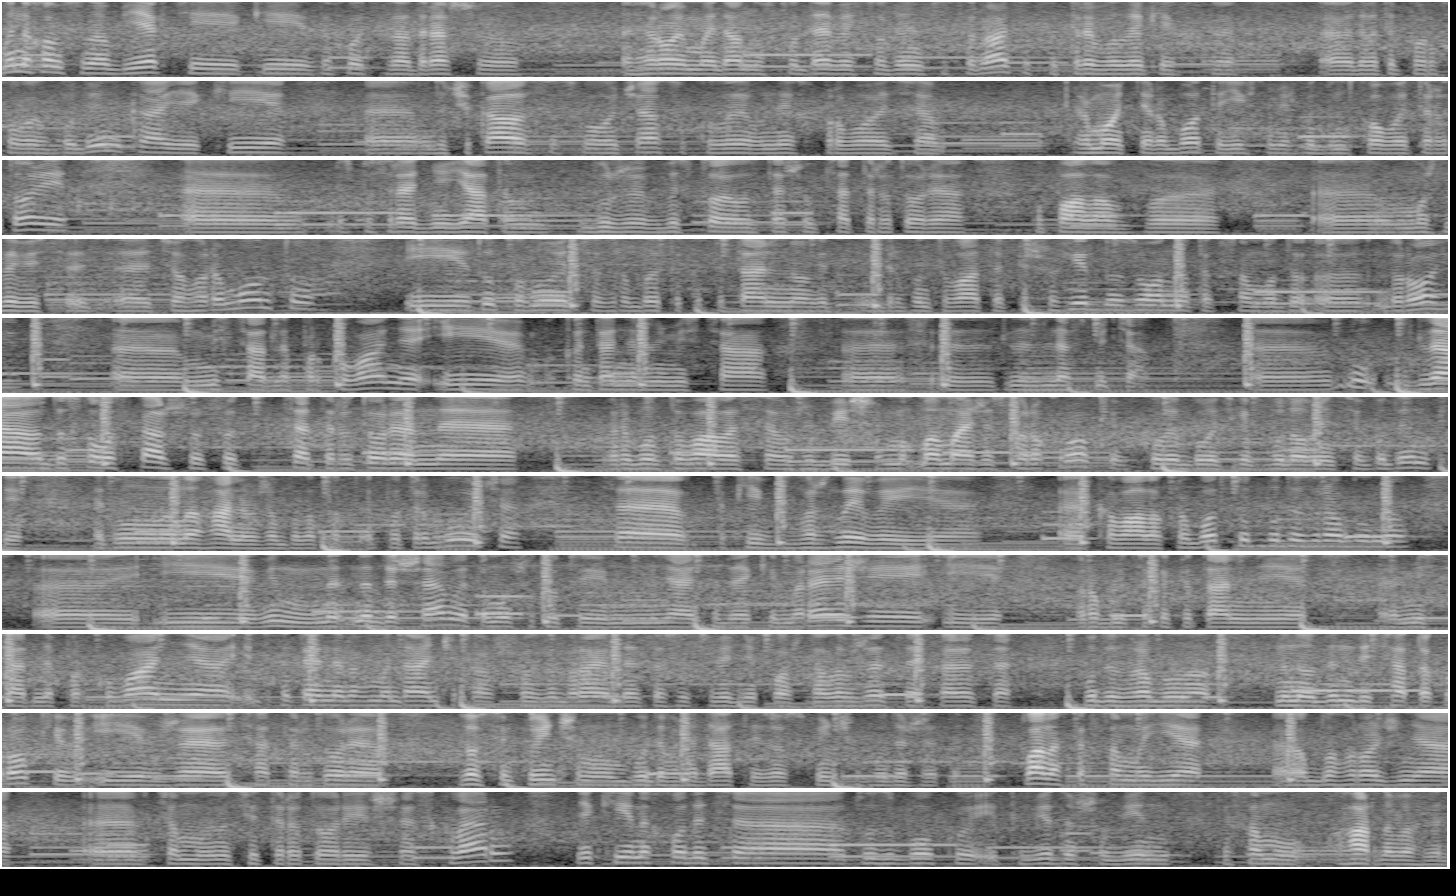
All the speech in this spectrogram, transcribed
Ми знаходимося на об'єкті, який знаходиться за адресою Герой Майдану 109, 111, 114. Це три великих е, е, дев'ятиповерхових будинка, які е, дочекалися свого часу, коли в них проводяться ремонтні роботи їхньої міжбудинкової території. Е, Безпосередньо я там дуже вистоював за те, щоб ця територія попала в е, можливість е, цього ремонту. І тут планується зробити капітально відремонтувати пішохідну зону, так само до- дороги, місця для паркування і контейнерні місця для- сміття. Ну, для до слова скажу, що ця територія не ремонтувалася вже більше майже 40 років, коли були тільки побудовані ці будинки. Я думаю, вона нагально вже була пот- потребуюча. Це такий важливий е, е, кавалок роботи тут буде зроблено. Е, І він не- дешевий, тому що тут і міняються деякі мережі, і робляться капітальні місця для паркування і контейнерного майданчика, що забирає десь досить солідні кошти. Але вже це, як кажеться, буде зроблено не на один десяток років, і вже ця територія зовсім по-іншому буде виглядати і зовсім по-іншому буде жити. В планах так само є е, облагородження е, в цьому на цій території ще скверу, який знаходиться тут збоку, і відповідно, щоб він так само гарно виглядав.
